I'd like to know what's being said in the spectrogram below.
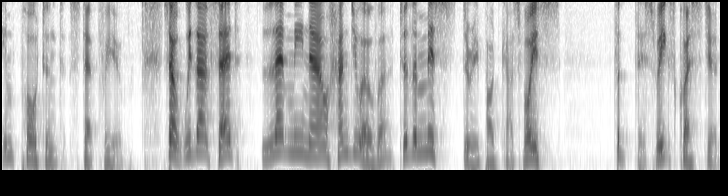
important step for you. So, with that said, let me now hand you over to the Mystery Podcast voice for this week's question.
